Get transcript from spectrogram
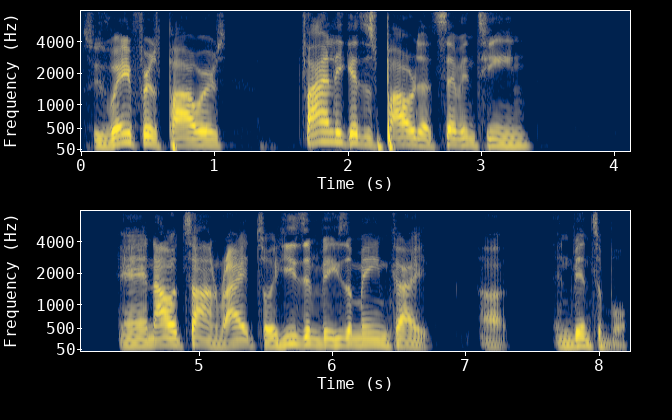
So he's waiting for his powers. Finally gets his powers at 17, and now it's on right. So he's in, he's a main guy, uh, invincible.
